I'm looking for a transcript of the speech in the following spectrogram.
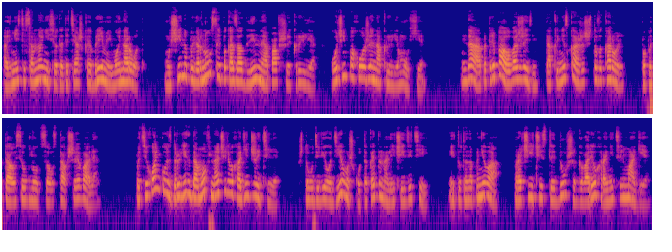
а вместе со мной несет это тяжкое бремя и мой народ. Мужчина повернулся и показал длинные опавшие крылья, очень похожие на крылья мухи. «Да, потрепала вас жизнь, так и не скажешь, что вы король», — попыталась улыбнуться уставшая Валя. Потихоньку из других домов начали выходить жители. Что удивило девушку, так это наличие детей. И тут она поняла, про чьи чистые души говорил хранитель магии.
